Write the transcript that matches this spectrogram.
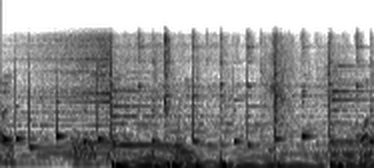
Five, four, three, one.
